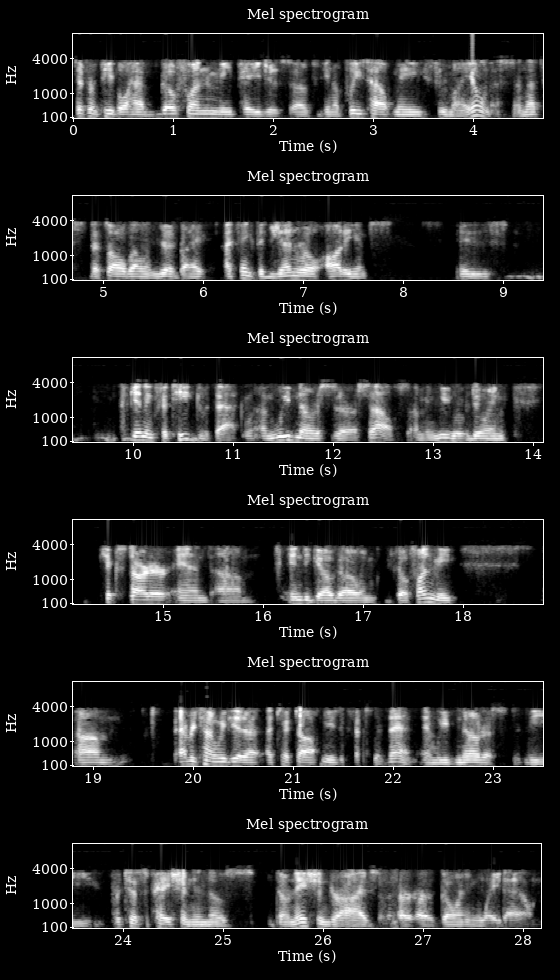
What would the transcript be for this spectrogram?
different people have GoFundMe pages of, you know, please help me through my illness. And that's, that's all well and good. But I, I think the general audience is getting fatigued with that. And we've noticed it ourselves. I mean, we were doing Kickstarter and um, Indiegogo and GoFundMe um, every time we did a, a Ticked Off Music Fest event, and we've noticed the participation in those donation drives are, are going way down.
